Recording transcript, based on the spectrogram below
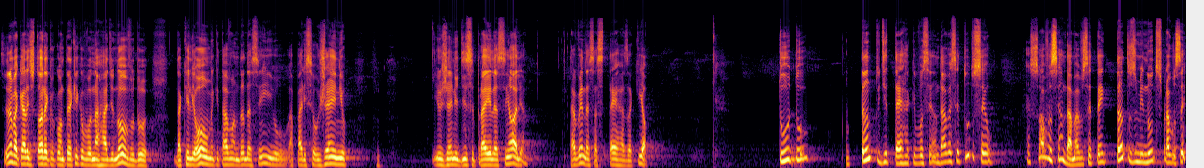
Você lembra aquela história que eu contei aqui, que eu vou narrar de novo, do, daquele homem que estava andando assim, o, apareceu o gênio, e o gênio disse para ele assim: Olha, está vendo essas terras aqui? Ó? Tudo, o tanto de terra que você andar vai ser tudo seu. É só você andar, mas você tem tantos minutos para você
